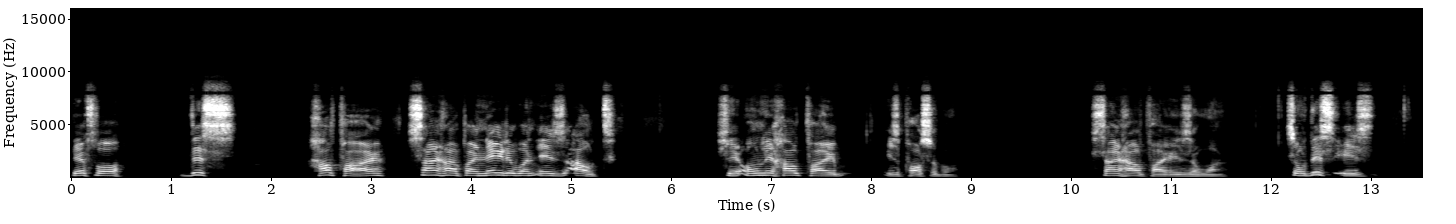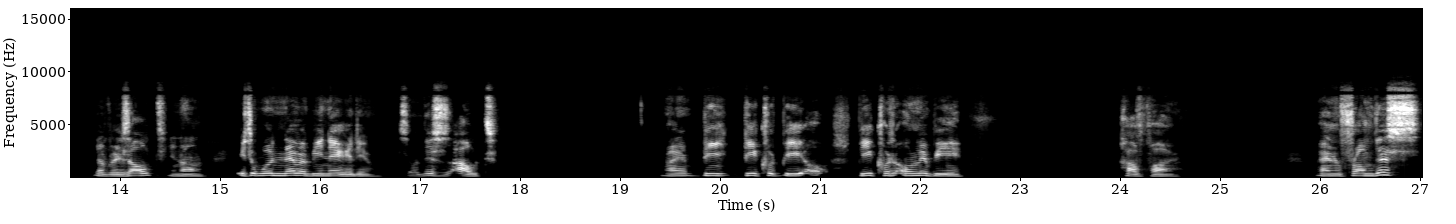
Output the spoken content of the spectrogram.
Therefore, this half pi, sine half pi negative 1 is out. See, only half pi is possible. Sine half pi is a 1. So this is the result, you know, it will never be negative. So this is out. Right? B B could be B could only be half pi. And from this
